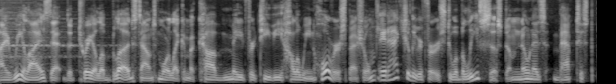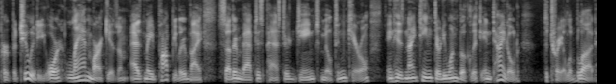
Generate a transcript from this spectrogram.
I realize that The Trail of Blood sounds more like a macabre made for TV Halloween horror special, it actually refers to a belief system known as Baptist perpetuity, or landmarkism, as made popular by Southern Baptist pastor James Milton Carroll in his 1931 booklet entitled The Trail of Blood.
